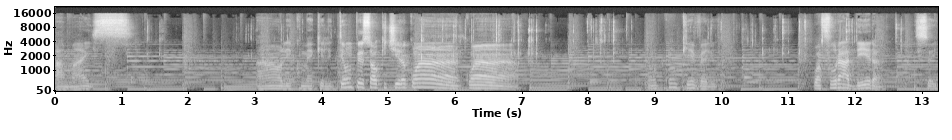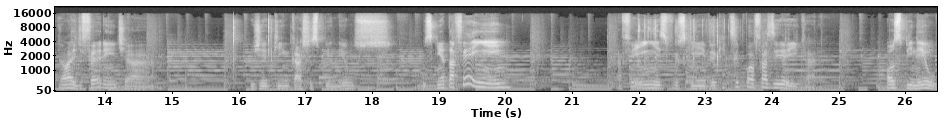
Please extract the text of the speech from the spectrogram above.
A mais. Ah, olha como é que ele... Tem um pessoal que tira com a... Com a... Com, o que, velho? Com a furadeira. Isso aí. Ah, é diferente a... O jeito que encaixa os pneus. O Fusquinha tá feinho, hein? Tá feinho esse Fusquinha. Vê o que, que você pode fazer aí, cara. Olha os pneus.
